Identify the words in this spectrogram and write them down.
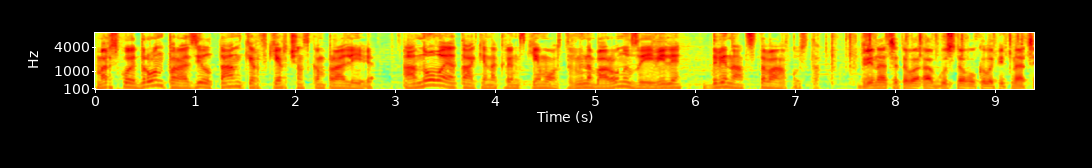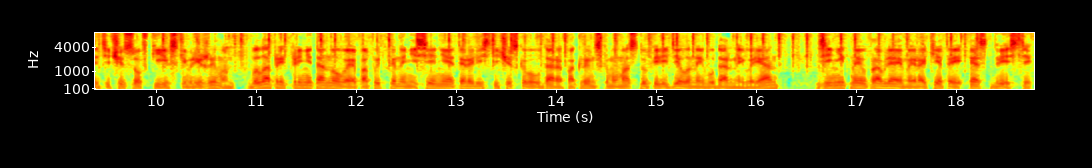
Морской дрон поразил танкер в Керченском проливе. О новой атаке на Крымский мост в Минобороны заявили 12 августа. 12 августа около 15 часов киевским режимом была предпринята новая попытка нанесения террористического удара по Крымскому мосту, переделанной в ударный вариант зенитной управляемой ракетой С-200.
